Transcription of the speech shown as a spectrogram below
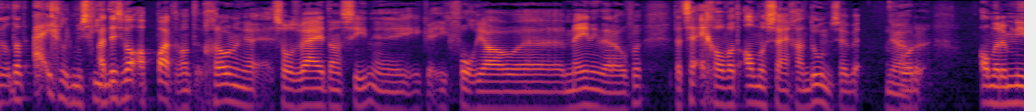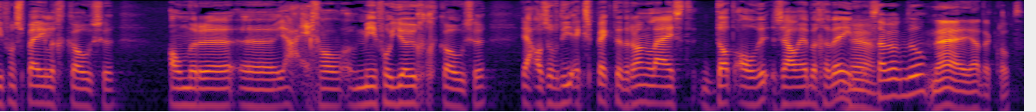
Terwijl dat eigenlijk misschien... Maar het is wel apart, want Groningen, zoals wij het dan zien, eh, ik, ik volg jouw eh, mening daarover, dat ze echt wel wat anders zijn gaan doen. Ze hebben Ja. voor een andere manier van spelen gekozen, andere, eh, ja, echt wel meer voor jeugd gekozen. Ja, alsof die expected ranglijst dat al zou hebben geweten. Ja. Snap je wat ik bedoel? Nee, ja, dat klopt.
